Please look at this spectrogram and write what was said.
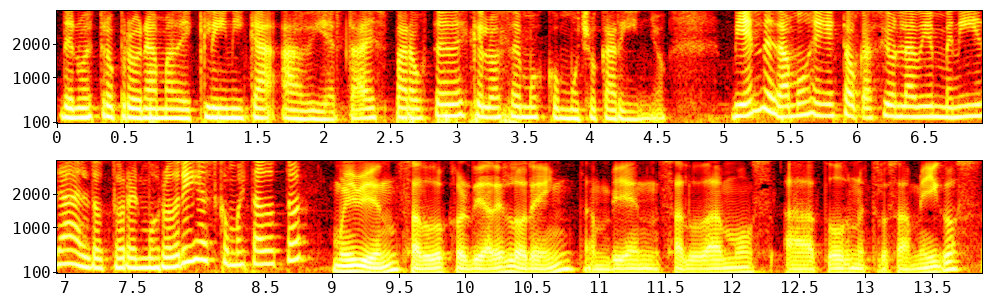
de nuestro programa de clínica abierta. Es para ustedes que lo hacemos con mucho cariño. Bien, le damos en esta ocasión la bienvenida al doctor Elmo Rodríguez. ¿Cómo está, doctor? Muy bien, saludos cordiales, Lorraine. También saludamos a todos nuestros amigos.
